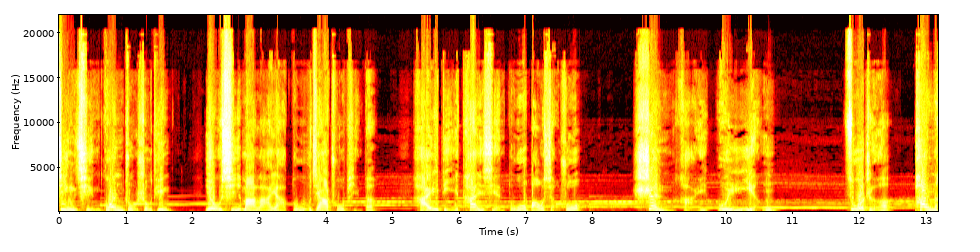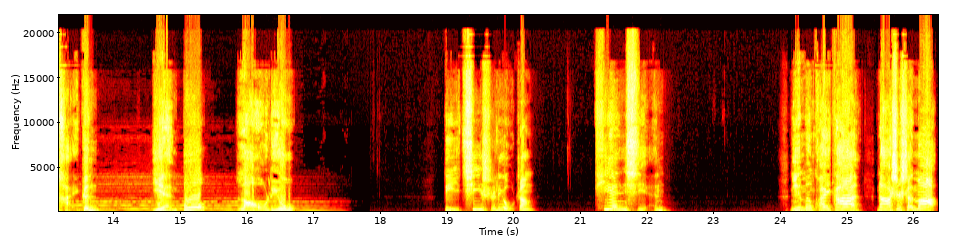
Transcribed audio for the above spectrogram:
敬请关注收听，由喜马拉雅独家出品的《海底探险夺宝小说》《深海鬼影》，作者潘海根，演播老刘。第七十六章，天险！你们快看，那是什么？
